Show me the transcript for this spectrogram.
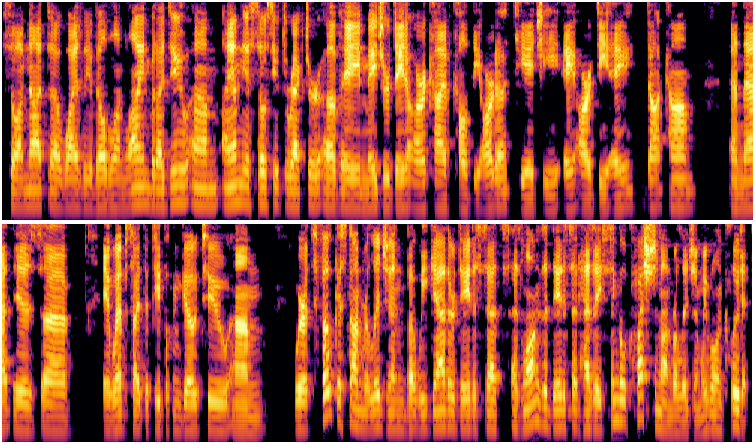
So I'm not uh, widely available online, but I do. Um, I am the associate director of a major data archive called the ARDA, T H E A R D A dot com, and that is uh, a website that people can go to um, where it's focused on religion, but we gather data sets. As long as a data set has a single question on religion, we will include it.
